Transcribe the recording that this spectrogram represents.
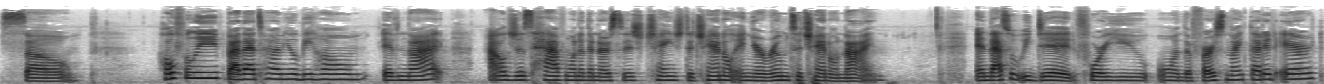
So hopefully by that time you'll be home. If not, I'll just have one of the nurses change the channel in your room to channel 9. And that's what we did for you on the first night that it aired.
